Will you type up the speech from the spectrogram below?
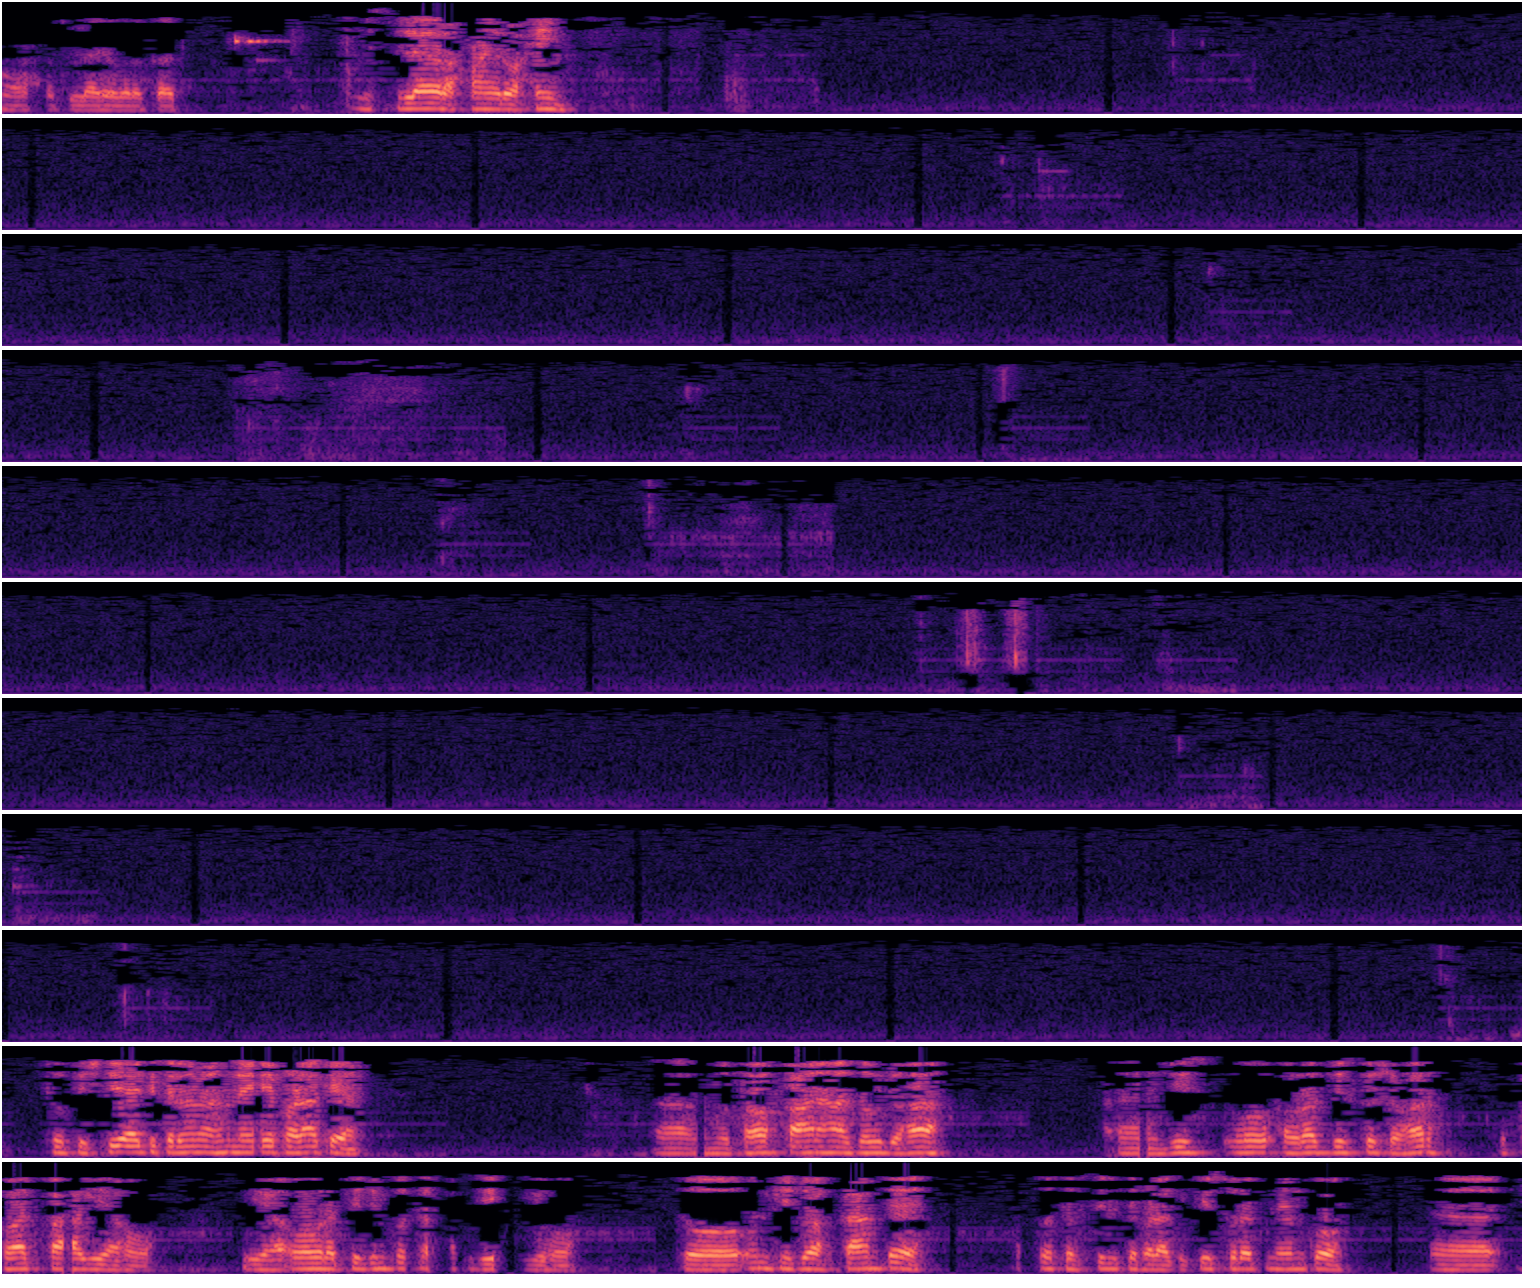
ورحمة الله وبركاته. بسم الله الرحمن الرحيم. تو پچھلی آیت کریمہ میں ہم نے یہ پڑھا کہ متوفانہ زوجہا جس، وہ عورت جس کے شوہر وفات پا گیا ہو، یا عورت جن کو طلاق دی گئی ہو، تو ان کی جو احکام تھے تو تفصیل سے پڑھا کہ کس صورت میں ان کو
